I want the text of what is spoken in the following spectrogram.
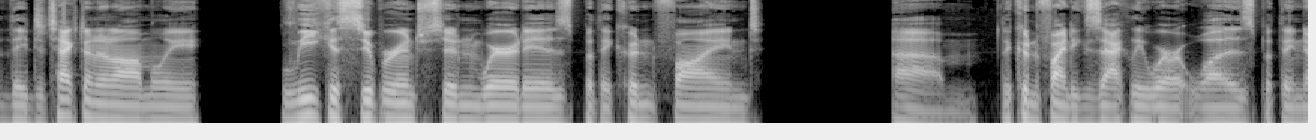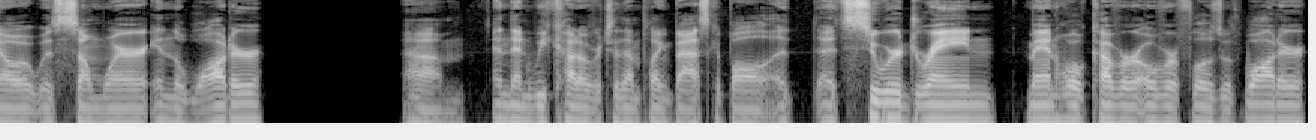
they detect an anomaly. Leek is super interested in where it is, but they couldn't find um they couldn't find exactly where it was, but they know it was somewhere in the water. Um and then we cut over to them playing basketball. A, a sewer drain manhole cover overflows with water.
